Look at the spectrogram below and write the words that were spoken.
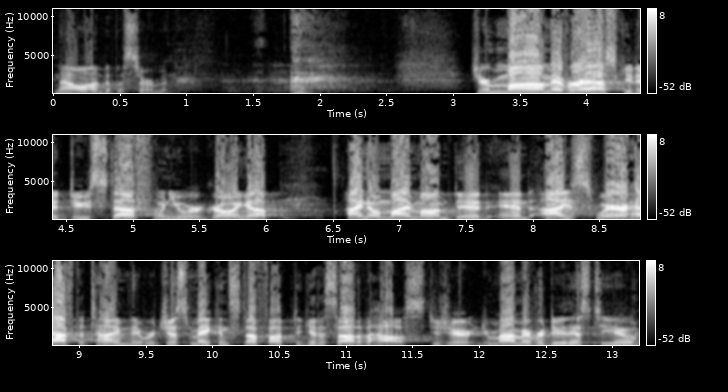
now, on to the sermon. Did your mom ever ask you to do stuff when you were growing up? I know my mom did, and I swear half the time they were just making stuff up to get us out of the house. Did your, did your mom ever do this to you?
